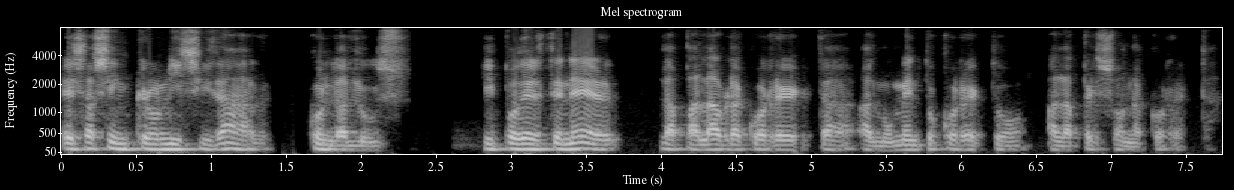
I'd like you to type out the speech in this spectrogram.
esa sincronicidad con la luz y poder tener la palabra correcta al momento correcto a la persona correcta.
